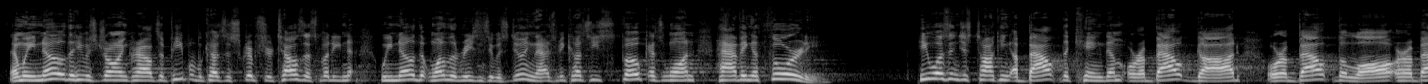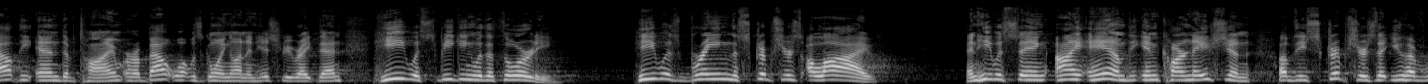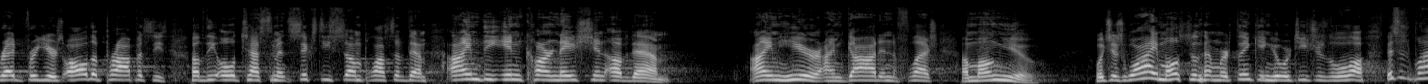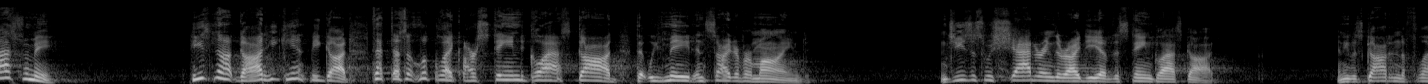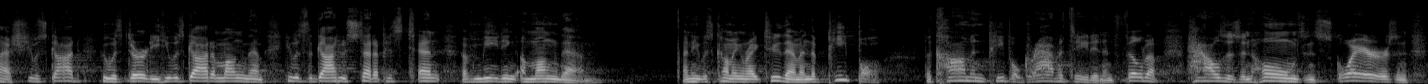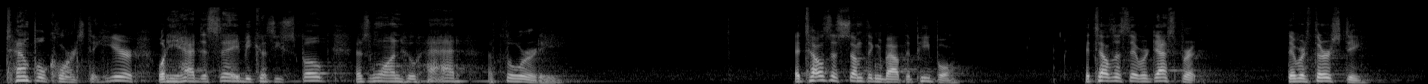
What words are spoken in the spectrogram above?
And we know that he was drawing crowds of people because the scripture tells us, but he, we know that one of the reasons he was doing that is because he spoke as one having authority. He wasn't just talking about the kingdom or about God or about the law or about the end of time or about what was going on in history right then. He was speaking with authority. He was bringing the scriptures alive. And he was saying, I am the incarnation of these scriptures that you have read for years. All the prophecies of the Old Testament, 60 some plus of them. I'm the incarnation of them. I'm here. I'm God in the flesh among you which is why most of them were thinking who were teachers of the law, this is blasphemy. He's not God. He can't be God. That doesn't look like our stained glass God that we've made inside of our mind. And Jesus was shattering their idea of the stained glass God. And he was God in the flesh. He was God who was dirty. He was God among them. He was the God who set up his tent of meeting among them. And he was coming right to them. And the people the common people gravitated and filled up houses and homes and squares and temple courts to hear what he had to say because he spoke as one who had authority. It tells us something about the people. It tells us they were desperate, they were thirsty,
